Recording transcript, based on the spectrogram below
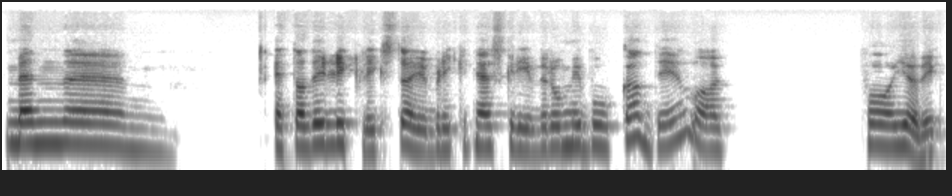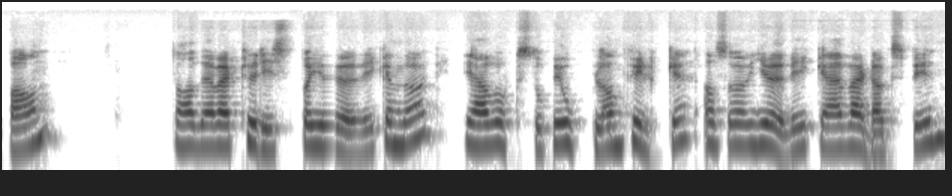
Men eh, et av de lykkeligste øyeblikkene jeg skriver om i boka, det var på Gjøvikbanen. Da hadde jeg vært turist på Gjøvik en dag. Jeg har vokst opp i Oppland fylke, altså Gjøvik er hverdagsbyen.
